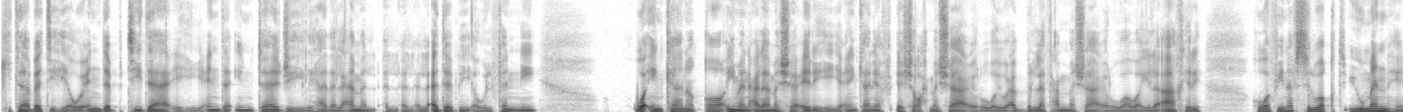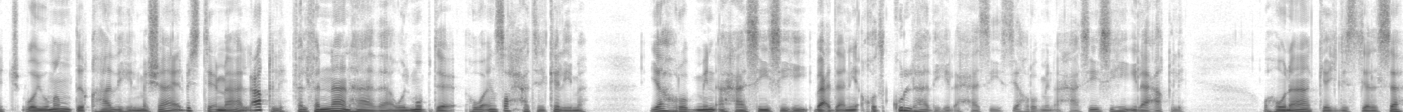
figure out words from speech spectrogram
كتابته أو عند ابتداعه عند إنتاجه لهذا العمل الأدبي أو الفني وإن كان قائما على مشاعره يعني كان يشرح مشاعره ويعبر لك عن مشاعره وإلى آخره هو في نفس الوقت يمنهج ويمنطق هذه المشاعر باستعمال عقله. فالفنان هذا أو المبدع هو إن صحت الكلمة يهرب من أحاسيسه بعد أن يأخذ كل هذه الأحاسيس يهرب من أحاسيسه إلى عقله. وهناك يجلس جلسة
